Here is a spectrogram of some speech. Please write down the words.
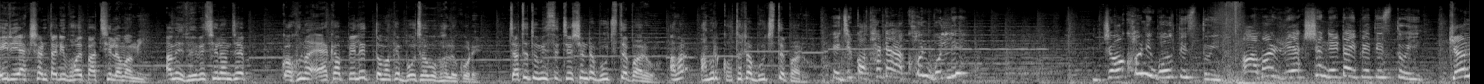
এই রিয়াকশনটারই ভয় পাচ্ছিলাম আমি। আমি ভেবেছিলাম যে কখনো একা পেলে তোমাকে বোঝাবো ভালো করে যাতে তুমি সিচুয়েশনটা বুঝতে পারো। আমার আমার কথাটা বুঝতে পারো। এই যে কথাটা এখন বললি যখনই বলতিস তুই আমার রিয়াকশন এটাই পেতিস তুই। কেন?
